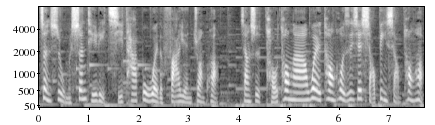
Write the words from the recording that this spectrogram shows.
正是我们身体里其他部位的发炎状况。像是头痛啊、胃痛，或者是一些小病小痛哈，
